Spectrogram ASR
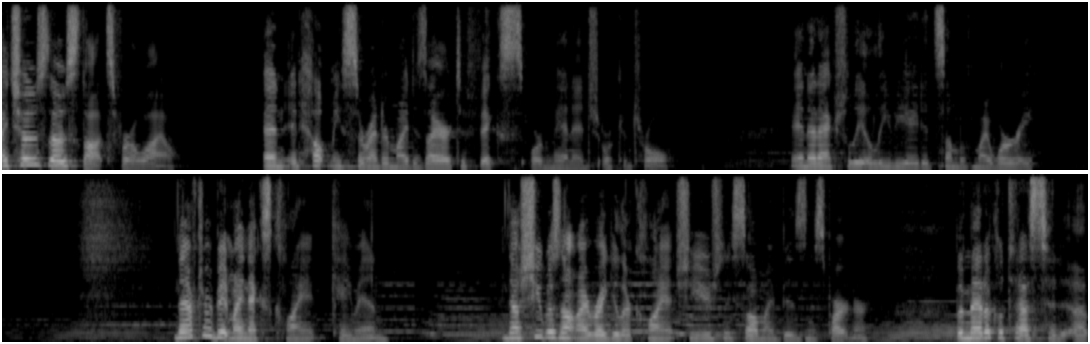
I chose those thoughts for a while, and it helped me surrender my desire to fix or manage or control. And it actually alleviated some of my worry. And after a bit, my next client came in. Now, she was not my regular client, she usually saw my business partner. But medical tests had uh,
